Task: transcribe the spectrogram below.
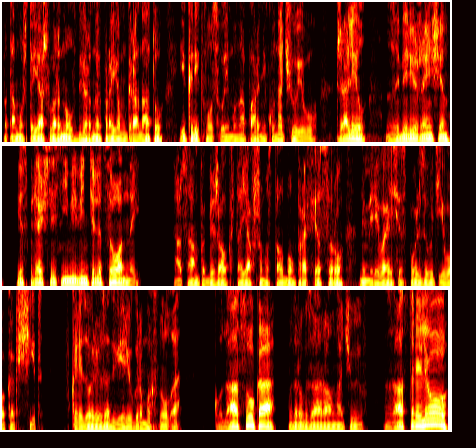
потому что я швырнул в дверной проем гранату и крикнул своему напарнику Начуеву. «Джалил, забери женщин и спрячься с ними в вентиляционной!» А сам побежал к стоявшему столбом профессору, намереваясь использовать его как щит. В коридоре за дверью громыхнуло. «Куда, сука?» — вдруг заорал Начуев. «Застрелю!»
